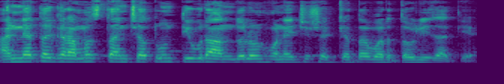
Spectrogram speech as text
अन्यथा ग्रामस्थांच्यातून तीव्र आंदोलन होण्याची शक्यता वर्तवली जाते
